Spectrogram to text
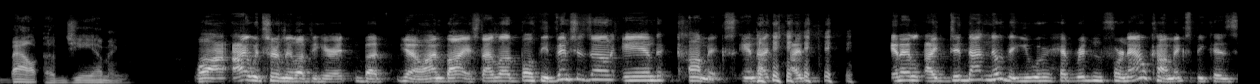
bout of GMing. Well, I, would certainly love to hear it, but you know, I'm biased. I love both the Adventure Zone and comics, and I, I and I, I did not know that you were, had written for Now Comics because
